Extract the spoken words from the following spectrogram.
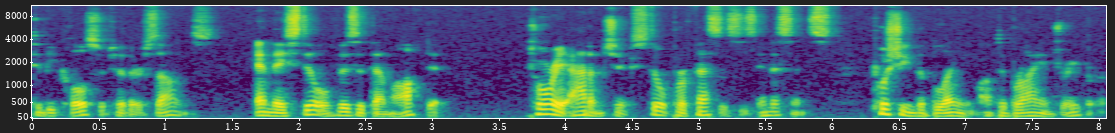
to be closer to their sons, and they still visit them often. Torey Adamcik still professes his innocence, pushing the blame onto Brian Draper.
